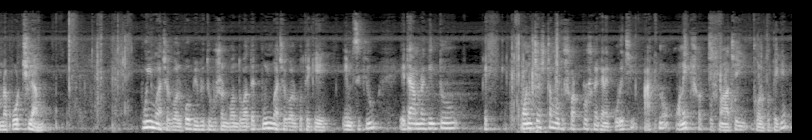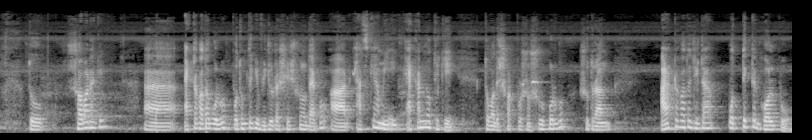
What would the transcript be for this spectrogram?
আমরা পড়ছিলাম পুঁই মাছা গল্প, বিভূতিভূষণ বন্দ্যোপাধ্যায়ের পুঁই মাছা গল্প থেকে এমসিকিউ এটা আমরা কিন্তু পঞ্চাশটা মতো শর্ট প্রশ্ন এখানে করেছি। এখনও অনেক শর্ট প্রশ্ন আছে এই গল্প থেকে। তো সবার আগে একটা কথা বলব। প্রথম থেকে ভিডিওটা শেষ পর্যন্ত দেখো। আর আজকে আমি এই একান্ন থেকে তোমাদের শর্ট প্রশ্ন শুরু করব। সুতরাং আর একটা কথা যেটা প্রত্যেকটা গল্প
